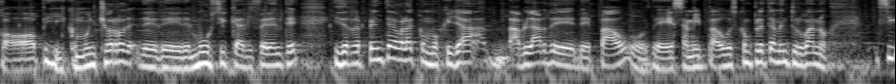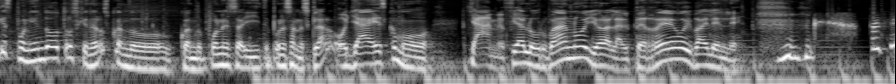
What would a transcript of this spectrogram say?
hop y como un chorro de, música diferente. Y de repente ahora como que ya hablar de, Pau o de Sami Pau es completamente urbano. ¿Sigues poniendo otros géneros cuando, cuando pones ahí, te pones a mezclar? ¿O ya es como, ya me fui a lo urbano y órale al perreo y bailenle? Pues sí,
